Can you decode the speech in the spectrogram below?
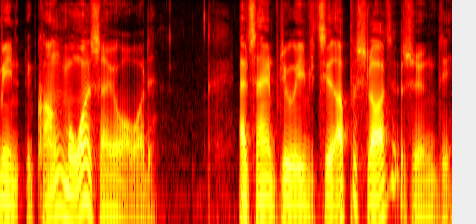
Men kongen morede sig jo over det. Altså han blev inviteret op på slottet og synge det.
